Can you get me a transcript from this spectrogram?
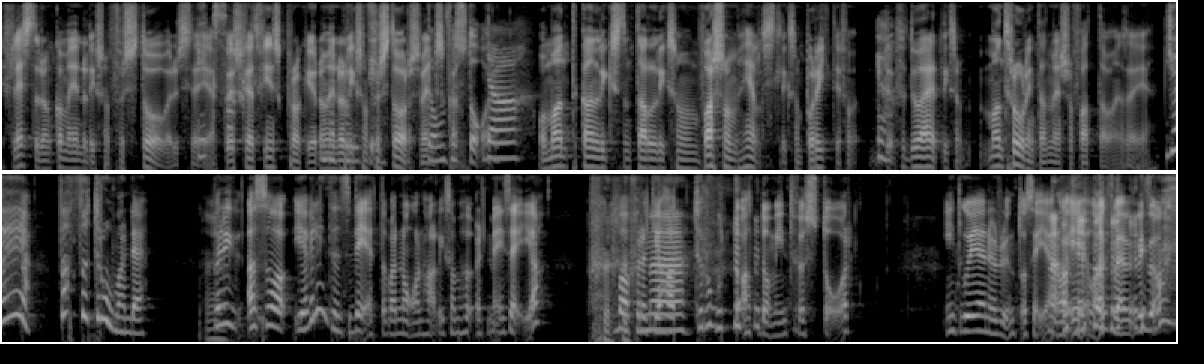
de flesta de kommer ändå liksom förstå vad du säger. För jag Exakt. skulle att finskspråkiga de ändå liksom förstår De svenskan. förstår. Ja. Och man kan liksom tala liksom vad som helst liksom på riktigt. För, Ja. för du är liksom, man tror inte att människor fattar vad man säger. Ja, ja, ja. Varför tror man det? För det, alltså, jag vill inte ens veta vad någon har liksom hört mig säga. Bara för att jag har trott att de inte förstår. Inte går jag nu runt och säger något elakt men liksom.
